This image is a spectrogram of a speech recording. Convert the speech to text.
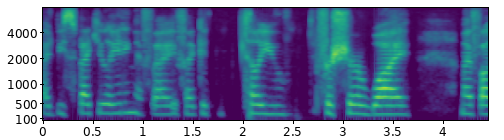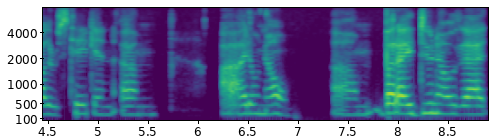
I'd be speculating if I if I could tell you for sure why my father was taken. Um, I, I, don't know, um, but I do know that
